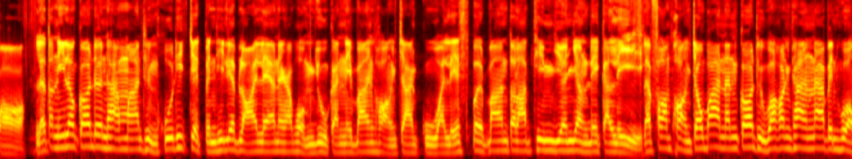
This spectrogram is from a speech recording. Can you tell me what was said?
ปอ และตอนนี้เราก็เดินทางมาถึงคู่ที่ 7 เป็นที่เรียบร้อยแล้วนะครับผมอยู่กันในบ้านของจากูวเลส เปิดบ้านต้อนรับทีมเยือนอย่างเดกาลีและฟอร์มของเจ้าบ้านนั้นก็ถือว่าค่อนข้างน่าเป็นห่วง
